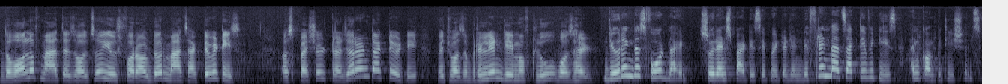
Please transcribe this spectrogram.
The wall of math is also used for outdoor maths activities. A special treasure hunt activity, which was a brilliant game of clue, was held. During this fortnight, students participated in different maths activities and competitions.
